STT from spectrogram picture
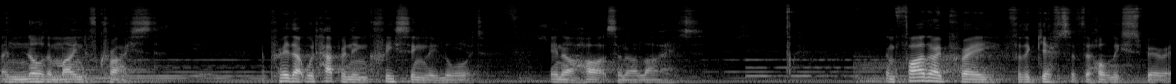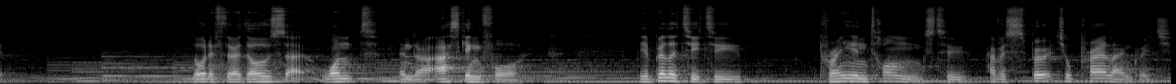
and know the mind of Christ. I pray that would happen increasingly, Lord, in our hearts and our lives. And Father, I pray for the gifts of the Holy Spirit. Lord, if there are those that want and are asking for the ability to pray in tongues, to have a spiritual prayer language,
